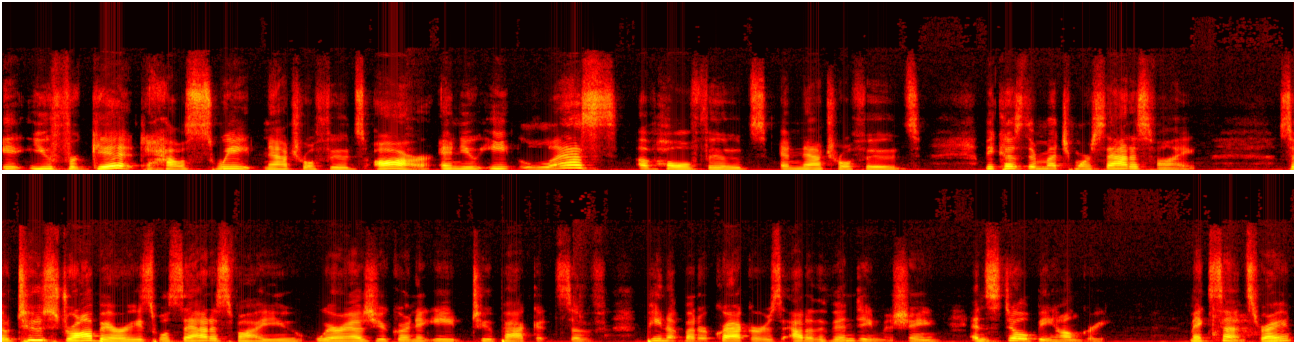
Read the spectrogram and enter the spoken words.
it, you forget how sweet natural foods are, and you eat less of whole foods and natural foods because they're much more satisfying. So, two strawberries will satisfy you, whereas you're going to eat two packets of peanut butter crackers out of the vending machine and still be hungry. Makes sense, right?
